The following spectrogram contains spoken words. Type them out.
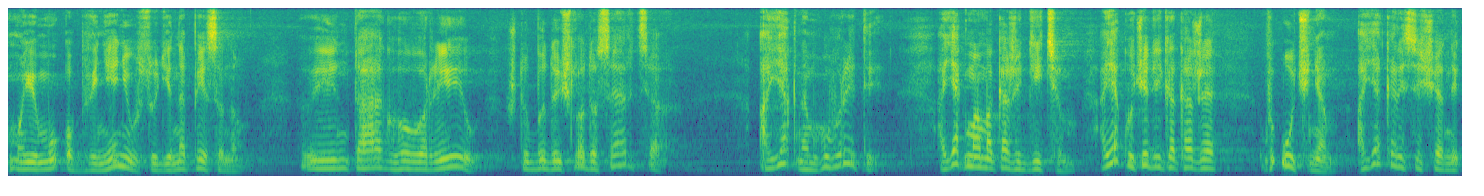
моєму обвиненні в суді написано, він так говорив, щоб дійшло до серця. А як нам говорити? А як мама каже дітям? А як учителька каже учням? А як каже священник?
